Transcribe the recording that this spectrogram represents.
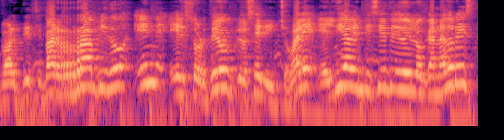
participar rápido en el sorteo que os he dicho, ¿vale? El día 27 doy los ganadores,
